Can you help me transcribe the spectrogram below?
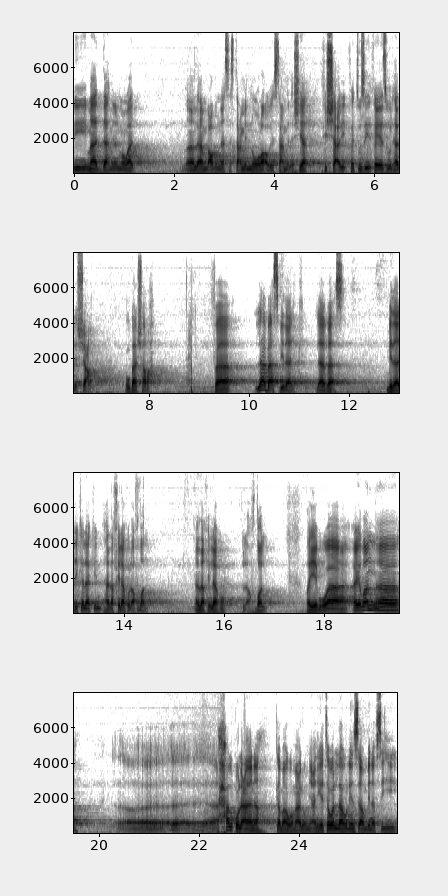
بمادة من المواد. الآن بعض الناس يستعمل نورة أو يستعمل أشياء في الشعر فتزيل فيزول هذا الشعر مباشرة. فلا بأس بذلك لا بأس بذلك لكن هذا خلاف الأفضل. هذا خلاف الأفضل. طيب وأيضا آه، آه، حلق العانة كما هو معلوم يعني يتولاه الإنسان بنفسه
